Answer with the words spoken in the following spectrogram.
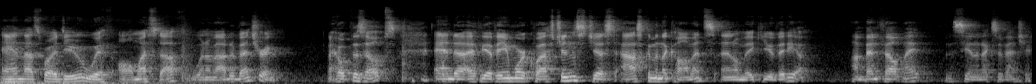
And that's what I do with all my stuff when I'm out adventuring. I hope this helps. And uh, if you have any more questions, just ask them in the comments and I'll make you a video. I'm Ben Feltmate. We'll see you in the next adventure.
